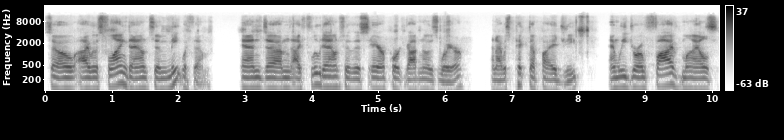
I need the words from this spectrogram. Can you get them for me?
So I was flying down to meet with them. And um, I flew down to this airport, God knows where, and I was picked up by a Jeep. And we drove five miles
